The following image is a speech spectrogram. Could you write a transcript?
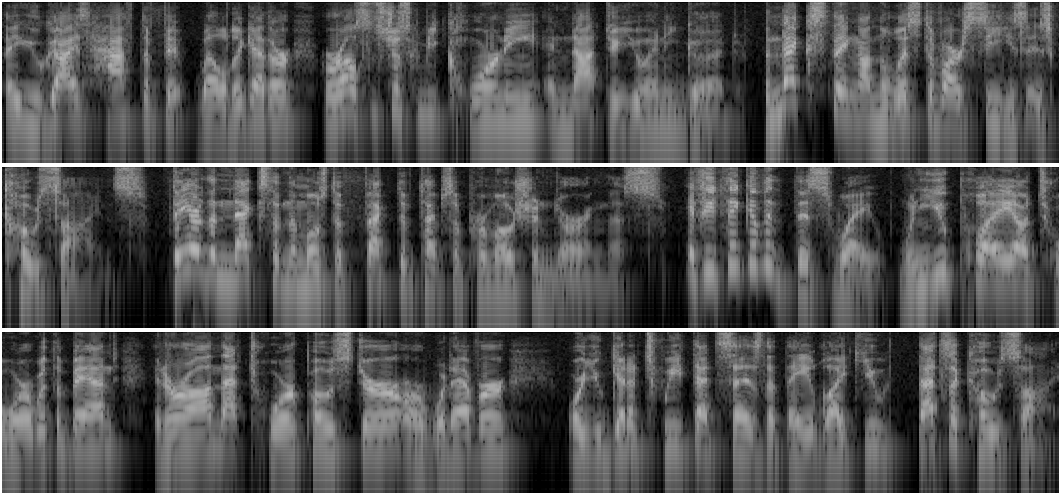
that you guys have to fit well together, or else it's just gonna be corny and not do you any good. The next thing on the list of our C's is cosigns. They are the next and the most effective types of promotion during this. If you think of it this way, when you play a tour with a band and are on that tour poster or whatever, or you get a tweet that says that they like you, that's a cosign.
